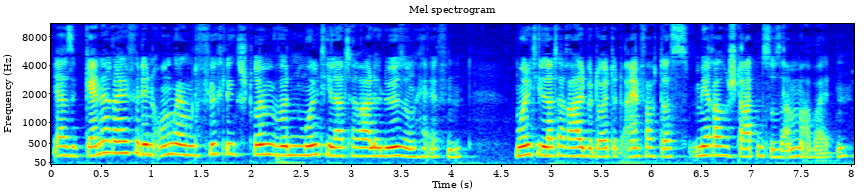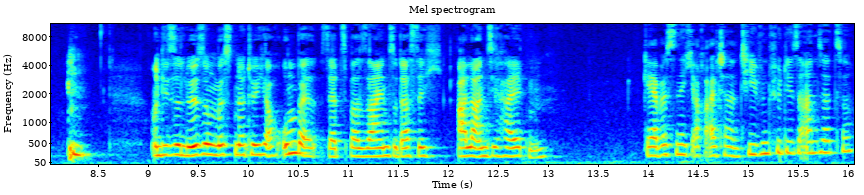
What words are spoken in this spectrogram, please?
Ja, also generell für den Umgang mit Flüchtlingsströmen würden multilaterale Lösungen helfen. Multilateral bedeutet einfach, dass mehrere Staaten zusammenarbeiten. Und diese Lösungen müssten natürlich auch umsetzbar sein, sodass sich alle an sie halten. Gäbe es nicht auch Alternativen für diese Ansätze?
